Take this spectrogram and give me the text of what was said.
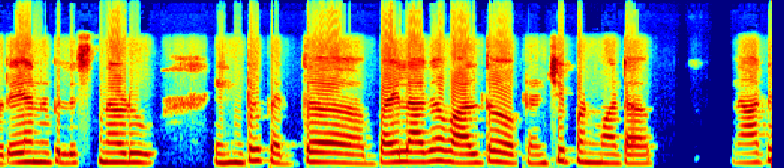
ఒరే అని పిలుస్తున్నాడు. ఏంటో పెద్ద అబ్బాయి లాగా వాళ్ళతో ఫ్రెండ్షిప్ అనమాట నాకు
